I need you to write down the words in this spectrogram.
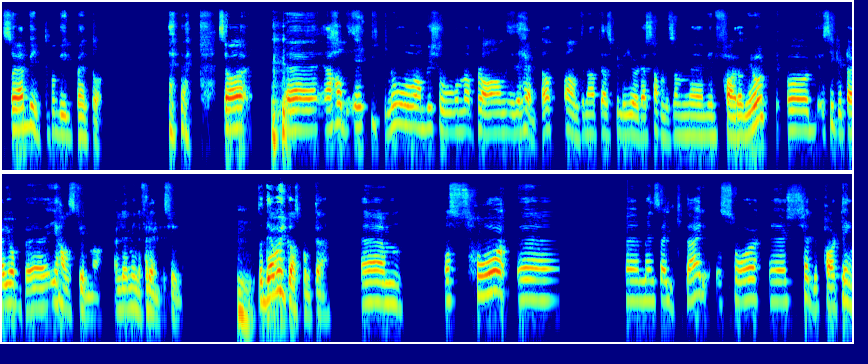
Så jeg begynte på bygg på NTH. så Eh, jeg hadde ikke noe ambisjon og plan i det hele tatt, annet enn at jeg skulle gjøre det samme som eh, min far hadde gjort, og sikkert da jobbe i hans firma, eller mine foreldres firma. Mm. Så det var utgangspunktet. Um, og så, uh, mens jeg gikk der, så uh, skjedde et par ting.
